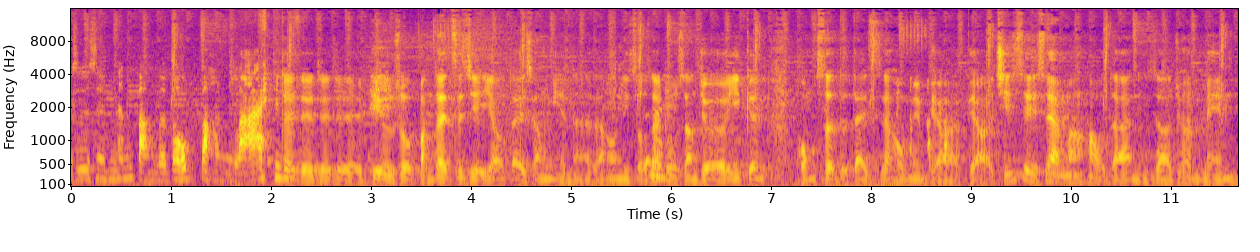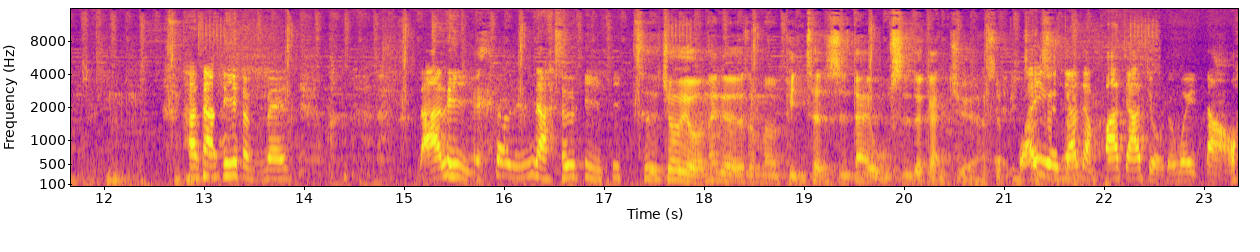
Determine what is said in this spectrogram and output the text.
是能绑的都绑来，对对对对，譬如说绑在自己的腰带上面呢，然后你走在路上就有一根红色的带子在后面飘啊飘，其实这也是还蛮好的啊，你知道就很 man，嗯，他 哪里很 man？哪里？到底是哪里？这就有那个什么平成时代武士的感觉啊，是平。我还以为你要讲八加九的味道。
